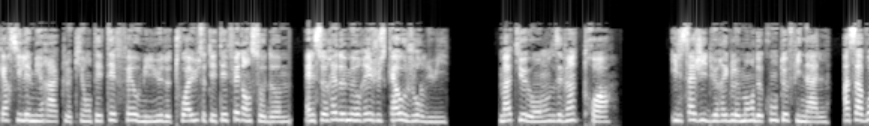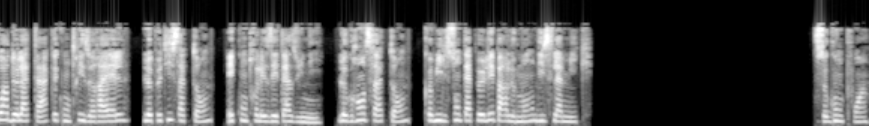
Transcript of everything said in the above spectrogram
car si les miracles qui ont été faits au milieu de toi eussent été faits dans Sodome, elles seraient demeurées jusqu'à aujourd'hui. Matthieu 11 23. Il s'agit du règlement de compte final, à savoir de l'attaque contre Israël, le petit Satan, et contre les États-Unis, le grand Satan, comme ils sont appelés par le monde islamique. Second point.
